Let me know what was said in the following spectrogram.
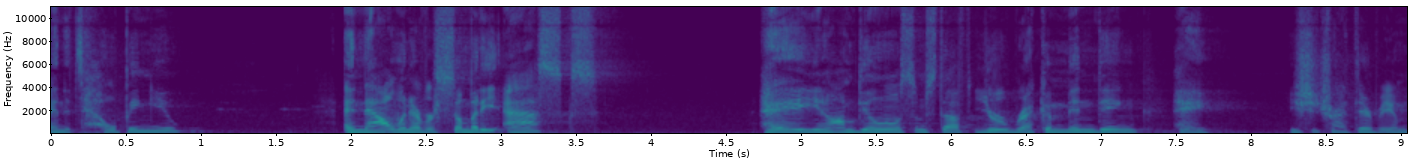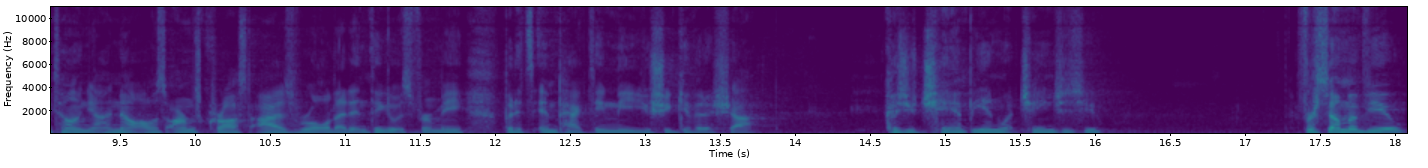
and it's helping you. And now, whenever somebody asks, hey, you know, I'm dealing with some stuff, you're recommending, hey, you should try therapy. I'm telling you, I know. I was arms crossed, eyes rolled. I didn't think it was for me, but it's impacting me. You should give it a shot. Because you champion what changes you. For some of you,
